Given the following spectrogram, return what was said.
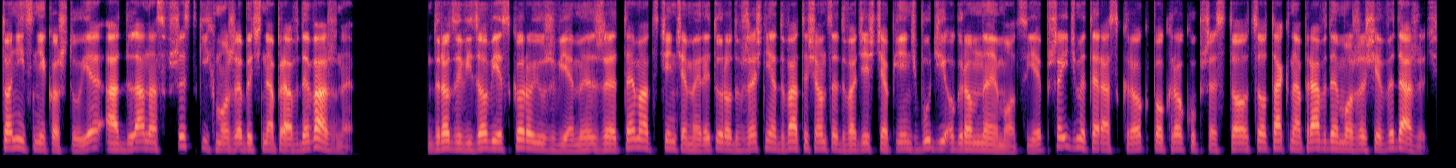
To nic nie kosztuje, a dla nas wszystkich może być naprawdę ważne. Drodzy widzowie, skoro już wiemy, że temat cięć emerytur od września 2025 budzi ogromne emocje, przejdźmy teraz krok po kroku przez to, co tak naprawdę może się wydarzyć.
